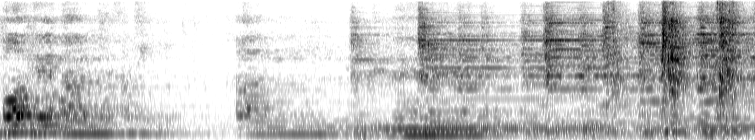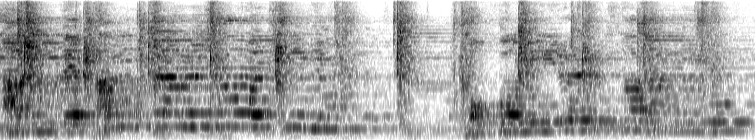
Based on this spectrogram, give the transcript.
더해만 갔네 한때 밤잠을 설치며 목걸이를 사랑하고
